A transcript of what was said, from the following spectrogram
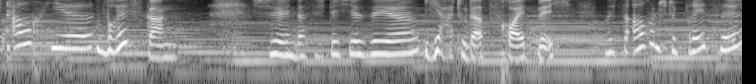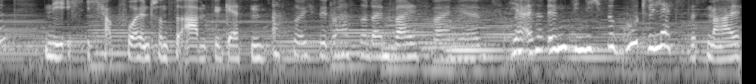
du auch hier. Wolfgang. Schön, dass ich dich hier sehe. Ja, du, das freut mich. Möchtest du auch ein Stück Brezel? Nee, ich, ich habe vorhin schon zu Abend gegessen. Ach so, ich sehe, du hast nur deinen Weißwein jetzt. Ja, ist irgendwie nicht so gut wie letztes Mal.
